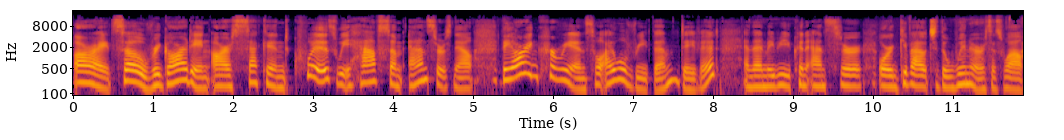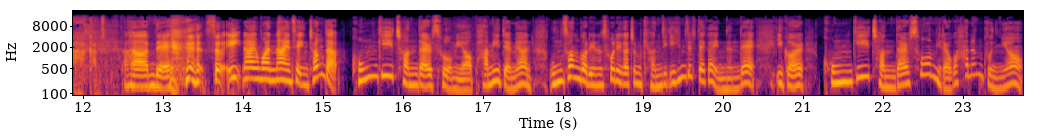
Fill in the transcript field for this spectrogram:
All right, so regarding our second quiz, we have some answers now. They are in Korean, so I will read them, David, and then maybe you can answer or give out to the winners as well. 아, 감사합니다. 아, 네. so 8919 saying 정답. 공기 전 달 소음이요. 밤이 되면 웅성거리는 소리가 좀 견디기 힘들 때가 있는데 이걸 공기 전달 소음이라고 하는군요.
